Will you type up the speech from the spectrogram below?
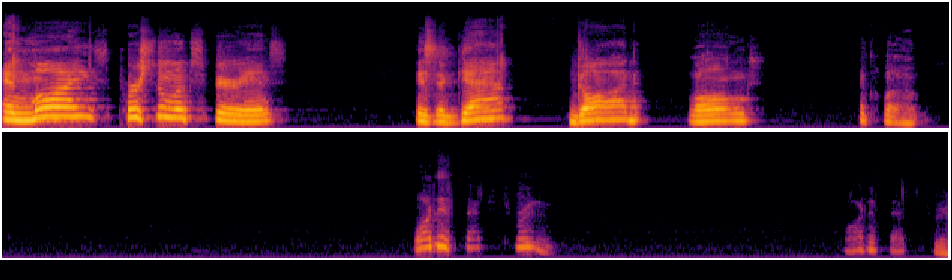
and my personal experience is a gap God longs to close? What if that's true? What if that's true?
